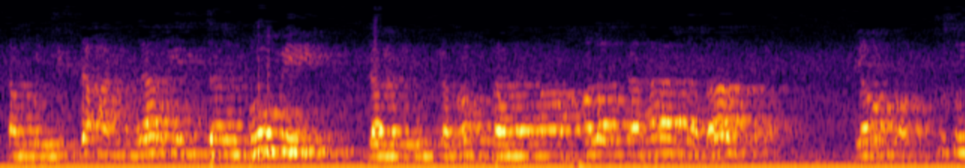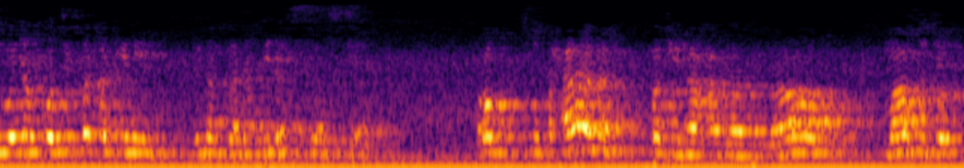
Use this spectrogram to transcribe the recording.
tentang penciptaan langit dan bumi dan menyebutkan Rabbana ma khalaqta hadza batila Ya Allah, sesungguhnya engkau ciptakan ini dengan keadaan tidak sia-sia. رب سبحانه فجنا عذاب النار. ما سجدت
